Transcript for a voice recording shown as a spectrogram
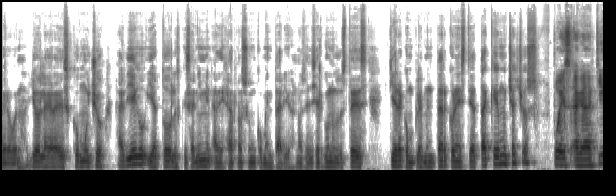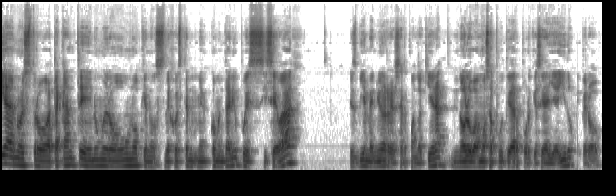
pero bueno, yo le agradezco mucho a Diego y a todos los que se animen a dejarnos un comentario. No sé si alguno de ustedes quiera complementar con este ataque, muchachos. Pues aquí a nuestro atacante número uno que nos dejó este comentario, pues si se va, es bienvenido a regresar cuando quiera. No lo vamos a putear porque se haya ido, pero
